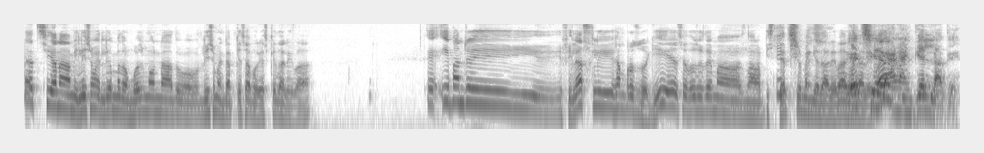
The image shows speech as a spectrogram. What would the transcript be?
Ε, Έτσι για να μιλήσουμε λίγο με τον κόσμο, να του λύσουμε κάποιες απορίες και τα λοιπά. Ε, είπαν και οι, οι φιλάθλοι είχαν προσδοκίες, έδωσετε μας να πιστέψουμε και τα λοιπά. και τα Έτσι λοιπά. αναγγέλατε.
